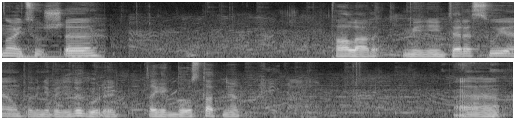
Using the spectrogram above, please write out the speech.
no i cóż. Eee, talar mnie nie interesuje, on pewnie będzie do góry. Tak jak było ostatnio. Eee,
